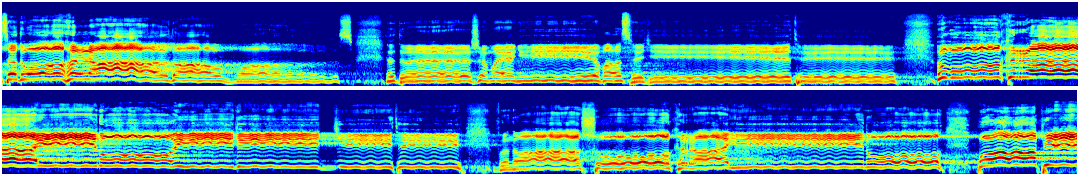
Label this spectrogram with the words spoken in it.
вас, доглядав вас, де ж мені вас діти? В Україну ідіть, діти, в нашу країну попід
